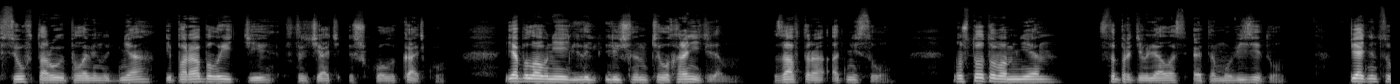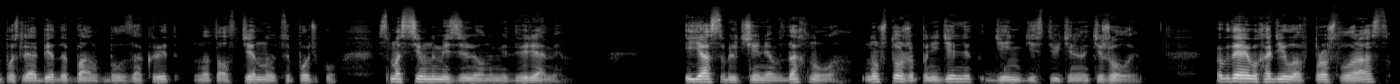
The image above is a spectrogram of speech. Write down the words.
всю вторую половину дня, и пора было идти встречать из школы Катьку. Я была у ней личным телохранителем. Завтра отнесу. Но что-то во мне сопротивлялось этому визиту. В пятницу после обеда банк был закрыт на толстенную цепочку с массивными зелеными дверями. И я с облегчением вздохнула. Ну что же, понедельник день действительно тяжелый. Когда я выходила в прошлый раз,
